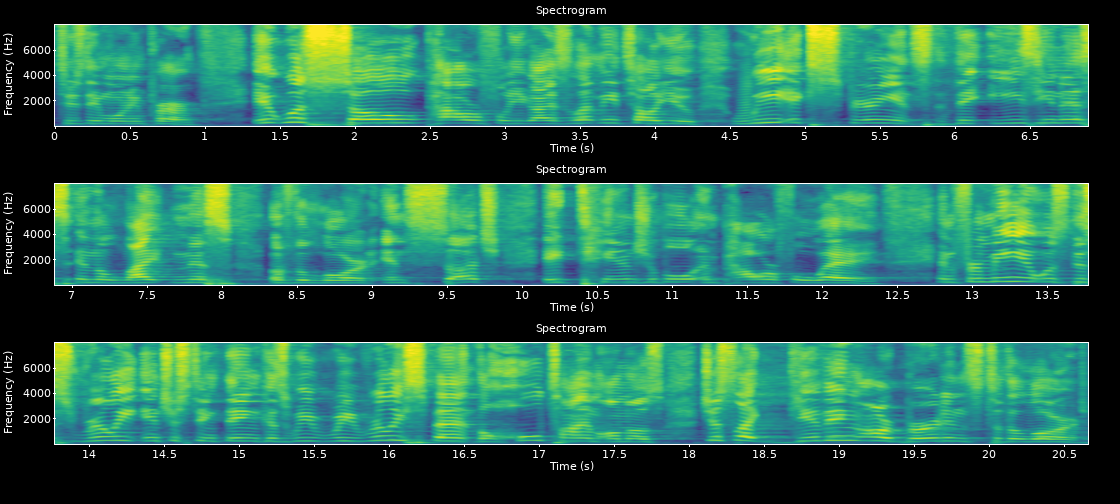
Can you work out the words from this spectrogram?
Tuesday morning prayer. It was so powerful, you guys. Let me tell you, we experienced the easiness and the lightness of the Lord in such a tangible and powerful way. And for me, it was this really interesting thing because we, we really spent the whole time almost just like giving our burdens to the Lord,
